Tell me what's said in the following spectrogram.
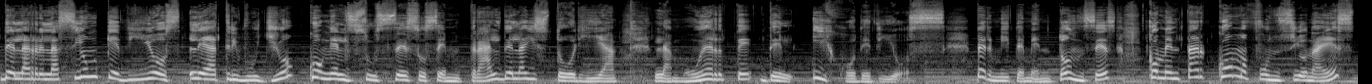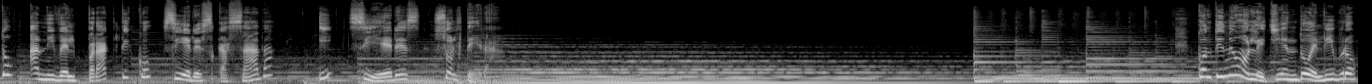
de la relación que Dios le atribuyó con el suceso central de la historia, la muerte del Hijo de Dios. Permíteme entonces comentar cómo funciona esto a nivel práctico si eres casada y si eres soltera. Continúo leyendo el libro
